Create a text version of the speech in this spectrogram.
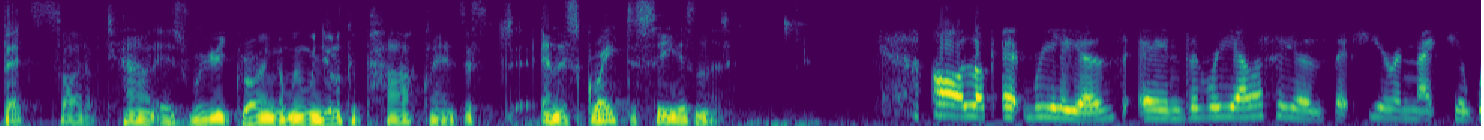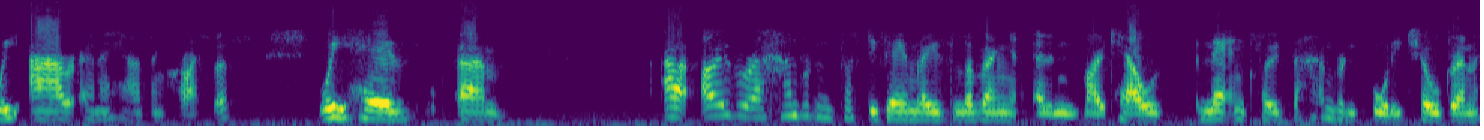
That side of town is really growing. I mean, when you look at parklands, it's, and it's great to see, isn't it? Oh, look, it really is. And the reality is that here in Napier, we are in a housing crisis. We have um, uh, over 150 families living in motels, and that includes 140 children.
